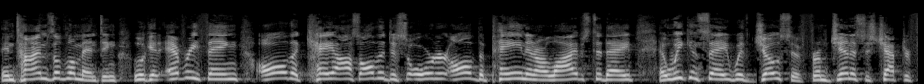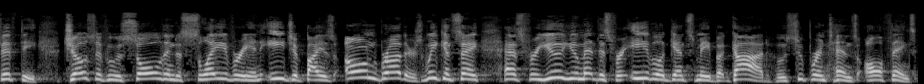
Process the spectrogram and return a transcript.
in times of lamenting, look at everything, all the chaos, all the disorder, all the pain in our lives today, and we can say with Joseph from Genesis chapter 50, Joseph who was sold into slavery in Egypt by his own brothers, we can say, as for you, you meant this for evil against me, but God, who superintends all things,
